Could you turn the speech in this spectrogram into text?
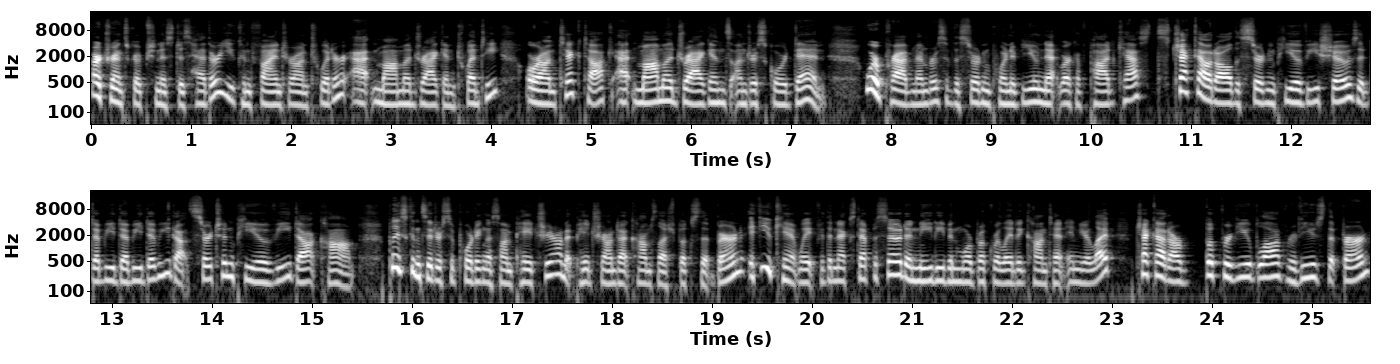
Our transcriptionist is Heather. You can find her on Twitter at MamaDragon20 or on TikTok at MamaDragons underscore den. We're proud members of the Certain Point of View network of podcasts. Check out all the Certain POV shows at www.certainpov.com. Please consider supporting us on Patreon at patreon.com slash books that burn. If you can't wait for the next episode and need even more book-related content in your life, check out our book review blog, Reviews That Burn,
